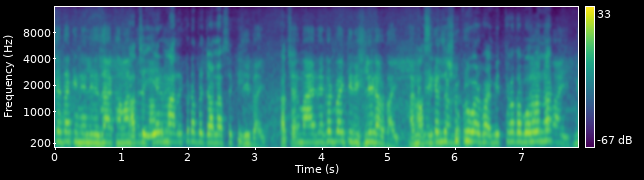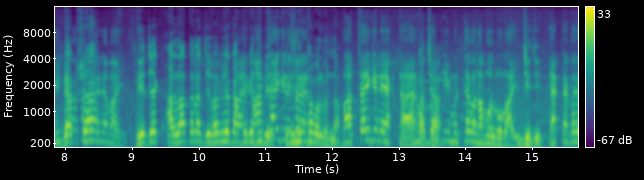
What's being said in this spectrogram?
সেটা কিনে নিয়ে যায় খামার আচ্ছা এর মার রেকর্ড আপনার জানা আছে কি? জি ভাই আচ্ছা। এর মায়ের রেকর্ড ভাই 30 লিটার ভাই আমি দেখে কিন্তু শুক্রবার ভাই মিথ্যা কথা বলবেন না, ব্যবসা। রেজেক আল্লাহ তাআলা যেভাবে হোক আপনাকে দিবে কিন্তু মিথ্যা বলবেন না। বাচ্চাই কিনে একটা আর মধ্যে আচ্ছা। কি মিথ্যা কথা বলব ভাই? জি জি। একটা করে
